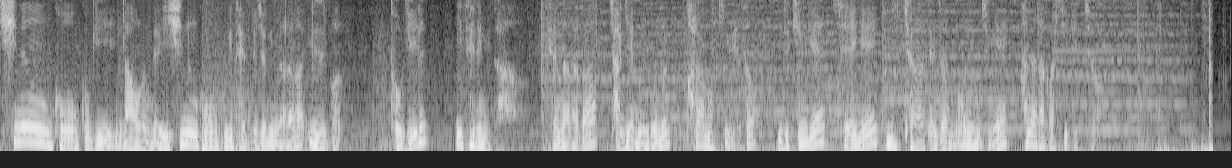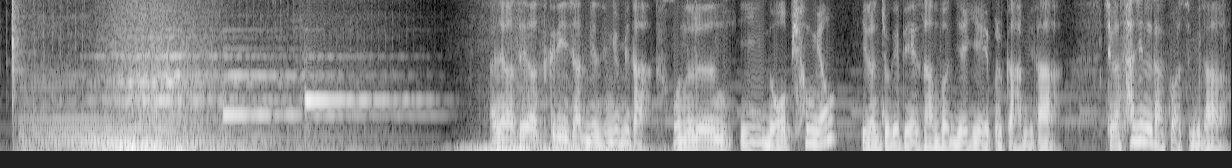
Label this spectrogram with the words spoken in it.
신흥공업국이 나오는데 이 신흥공업국의 대표적인 나라가 일본, 독일, 이태리입니다. 세 나라가 자기의 물건을 팔아먹기 위해서 일으킨 게 세계 2차 대전 원인 중에 하나라고 할 수 있겠죠. 안녕하세요. 스크린샷 민승규입니다. 오늘은 이 농업혁명 이런 쪽에 대해서 한번 얘기해 볼까 합니다. 제가 사진을 갖고 왔습니다.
